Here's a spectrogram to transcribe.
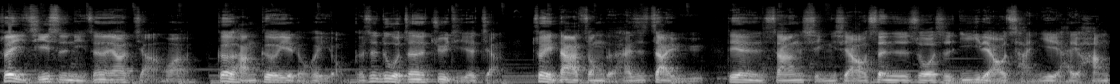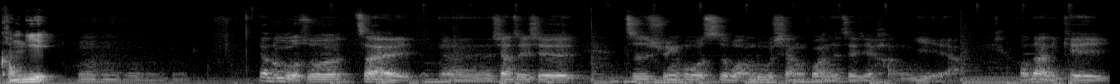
所以其实你真的要讲的话，各行各业都会有。可是如果真的具体的讲，最大宗的还是在于电商行销，甚至说是医疗产业，还有航空业。嗯嗯嗯嗯嗯。那如果说在呃像这些资讯或是网络相关的这些行业啊，哦，那你可以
